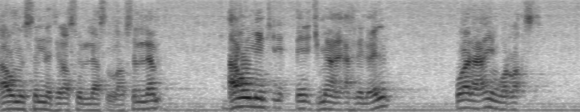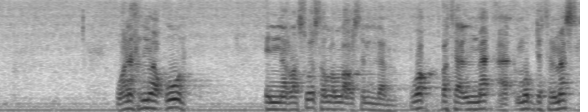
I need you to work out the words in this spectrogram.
أو من سنة رسول الله صلى الله عليه وسلم أو من إجماع أهل العلم ولا عين والرأس ونحن نقول إن الرسول صلى الله عليه وسلم وقت مدة المسح.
